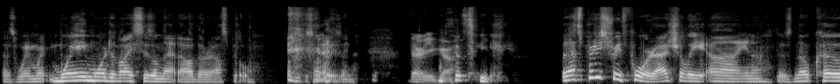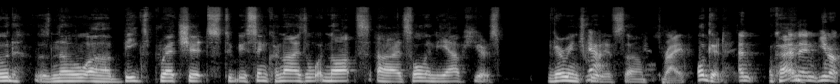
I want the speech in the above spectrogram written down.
there's way more way more devices on that other hospital for some reason. there you go. but that's pretty straightforward, actually. Uh, you know, there's no code, there's no uh, big spreadsheets to be synchronized or whatnot. Uh, it's all in the app here. It's very intuitive. Yeah. So right, all good. And okay, and then you know,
